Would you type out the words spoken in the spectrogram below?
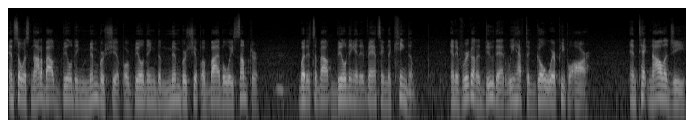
And so it's not about building membership or building the membership of Bible Way Sumter, but it's about building and advancing the kingdom. And if we're going to do that, we have to go where people are. And technology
